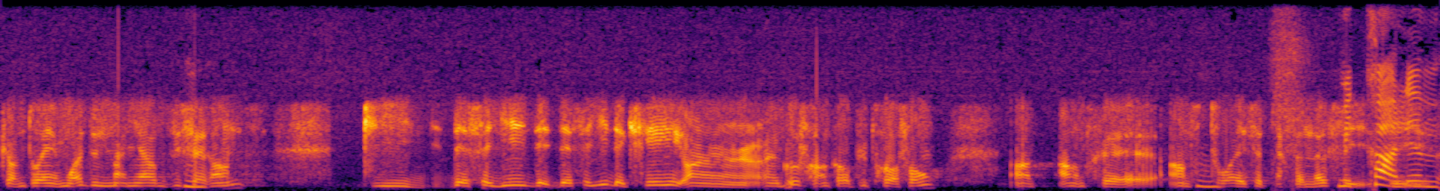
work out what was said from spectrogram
comme toi et moi d'une manière différente. Puis d'essayer d'essayer de créer un, un gouffre encore plus profond entre, euh, entre hmm. toi et cette personne-là. Mais Colin,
